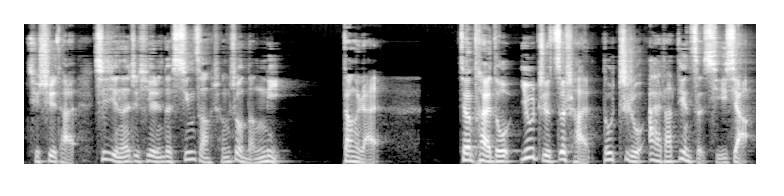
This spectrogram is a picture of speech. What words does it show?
去试探西锦南这些人的心脏承受能力。当然，将太多优质资产都置入爱达电子旗下，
